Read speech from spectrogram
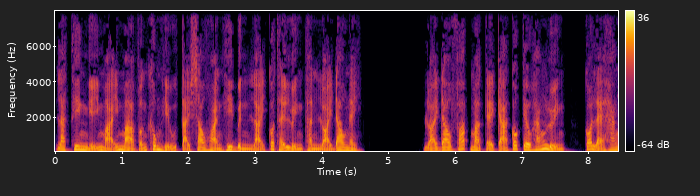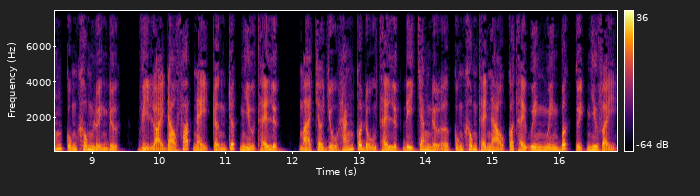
Lạc Thiên nghĩ mãi mà vẫn không hiểu tại sao Hoàng Hy Bình lại có thể luyện thành loại đao này. Loại đao pháp mà kể cả có kêu hắn luyện, có lẽ hắn cũng không luyện được, vì loại đao pháp này cần rất nhiều thể lực, mà cho dù hắn có đủ thể lực đi chăng nữa cũng không thể nào có thể uyên nguyên bất tuyệt như vậy.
